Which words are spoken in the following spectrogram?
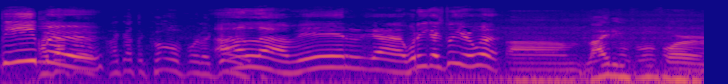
Beamer. I got the, I got the code for the. A la verga. What do you guys do here? What? Um, lighting fool for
